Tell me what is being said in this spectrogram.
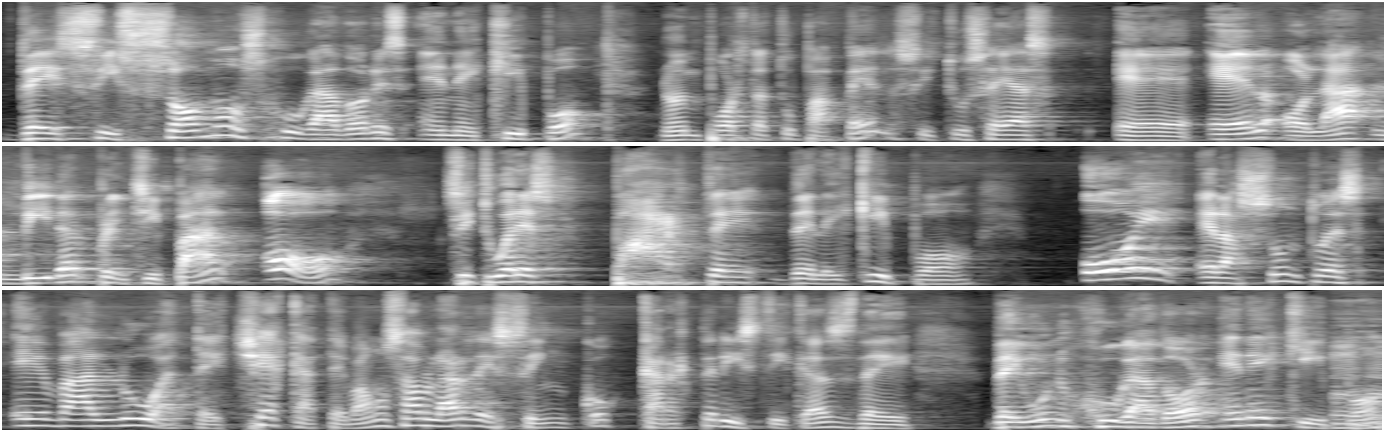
de si somos jugadores en equipo, no importa tu papel, si tú seas eh, él o la líder principal o si tú eres parte del equipo. Hoy el asunto es evalúate, chécate. Vamos a hablar de cinco características de, de un jugador en equipo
